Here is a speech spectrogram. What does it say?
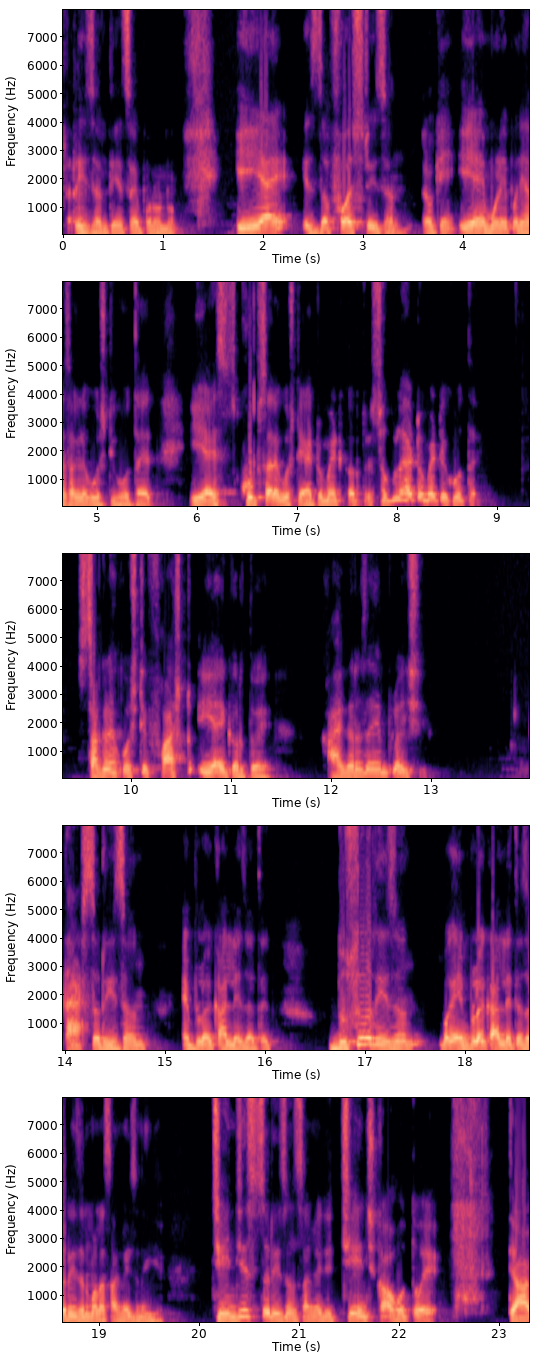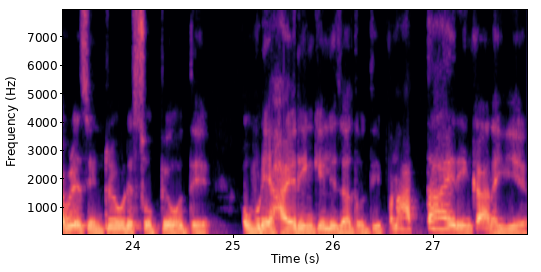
रिझन तेच आहे पूर्ण A I is the first reason okay A आयमुळे पण ह्या सगळ्या गोष्टी होत आहेत. ए आय खूप साऱ्या गोष्टी ॲटोमॅट करतोय. सगळं ॲटोमॅटिक होत आहे. सगळ्या गोष्टी फास्ट ए आय करतोय. काय गरज आहे एम्प्लॉईची दॅट्स द रिझन एम्प्लॉय काढले जात आहेत दुसरं रिझन बघा एम्प्लॉय काढले त्याचं रिझन मला सांगायचं नाही आहे चेंजेसचं रिझन सांगायचे. चेंज का होतोय? त्यावेळेस इंटरव्ह्यू एवढे सोपे होते. एवढी हायरिंग केली जात होती. पण आत्ता हायरिंग का नाही आहे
